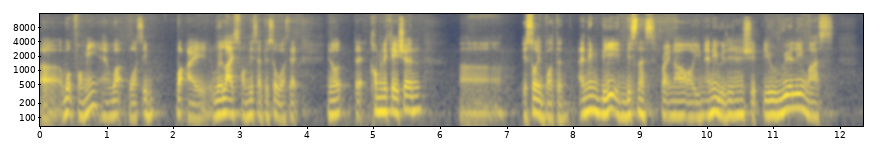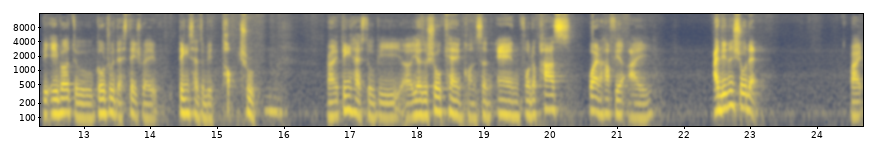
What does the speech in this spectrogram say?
uh, worked for me and what was in, what I realized from this episode was that you know that communication uh, is so important. I mean, be it in business right now or in any relationship, you really must be able to go through that stage where things have to be talked through mm. right? Things has to be uh, you have to show care and concern. And for the past one and a half year, I I didn't show that, right?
